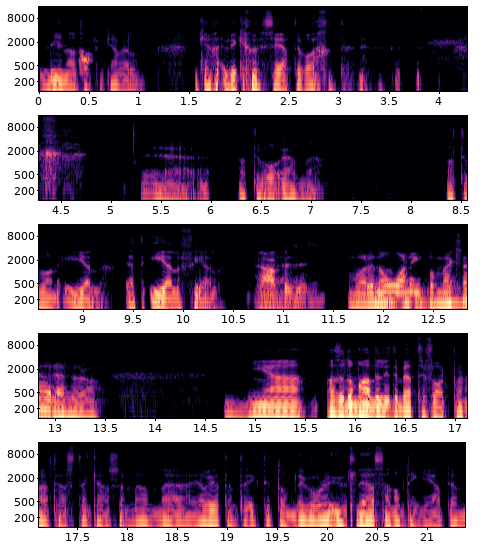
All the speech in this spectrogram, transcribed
lina, så att vi kan väl vi kan, vi kan väl säga att det var en, eh, att det var en att det var en el, ett elfel. ja, Eh, precis. Var det någon Mm. ordning på McLaren nu då? Ja, alltså de hade lite bättre fart på den här testen kanske, men eh, jag vet inte riktigt om det går att utläsa någonting egentligen.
